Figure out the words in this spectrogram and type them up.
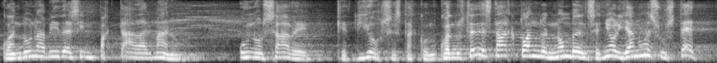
Cuando una vida es impactada, hermano, uno sabe que Dios está con... Cuando usted está actuando en nombre del Señor, ya no es usted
